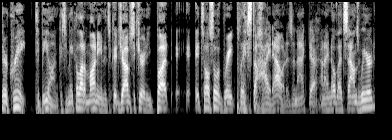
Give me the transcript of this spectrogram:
they're great to be on, because you make a lot of money and it's good job security, but it's also a great place to hide out as an actor. And I know that sounds weird,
